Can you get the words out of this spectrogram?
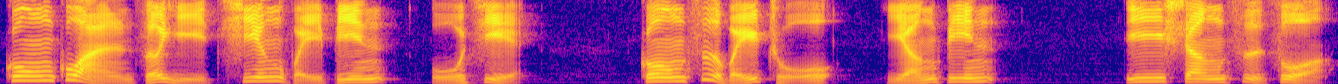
公冠则以轻为宾，无戒；公自为主，迎宾，一生自作，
